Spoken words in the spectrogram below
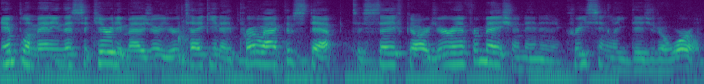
implementing this security measure, you're taking a proactive step to safeguard your information in an increasingly digital world.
